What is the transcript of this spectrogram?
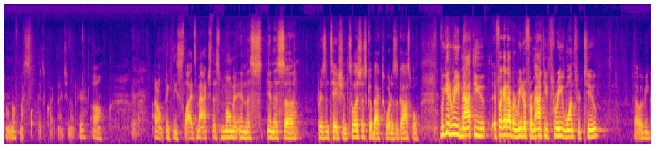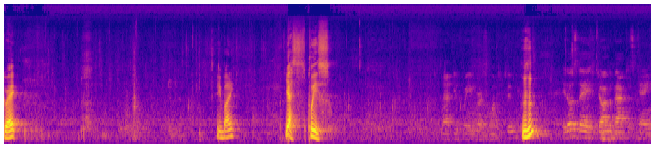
don't know if my slide is quite matching up here. Oh, I don't think these slides match this moment in this, in this uh, presentation. So let's just go back to what is the gospel. If we could read Matthew, if I could have a reader for Matthew 3, 1 through 2, that would be great. Anybody? Yes, please. Matthew 3, verse 1 to 2. Mm-hmm. In those days, John the Baptist came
